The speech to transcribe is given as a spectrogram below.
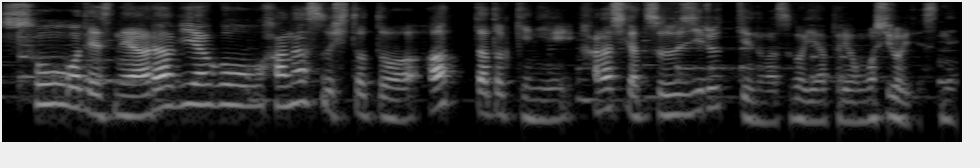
そうですね。アラビア語を話す人と会った時に話が通じるっていうのがすごいやっぱり面白いですね。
